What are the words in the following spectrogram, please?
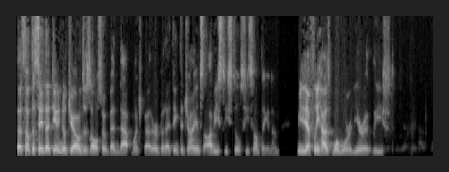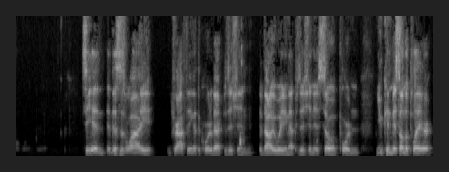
that's not to say that Daniel Jones has also been that much better, but I think the Giants obviously still see something in him. I mean, he definitely has one more year at least. See, and this is why drafting at the quarterback position, evaluating that position is so important. You can miss on the player.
